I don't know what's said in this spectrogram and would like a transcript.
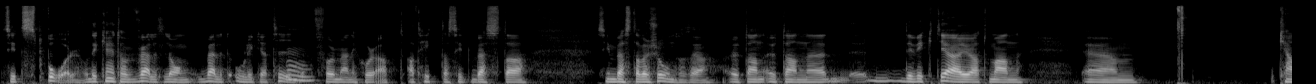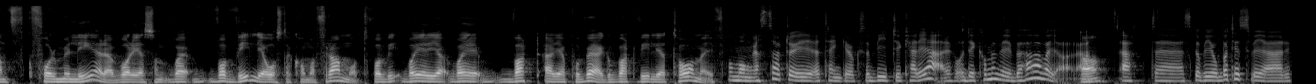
sitt spår. Och det kan ju ta väldigt, lång, väldigt olika tid mm. för människor att, att hitta sitt bästa, sin bästa version så att säga. Utan, utan eh, det viktiga är ju att man um, kan formulera vad, det är som, vad, vad vill jag åstadkomma framåt? Vad, vad är jag, vad är, vart är jag på väg? Vart vill jag ta mig? Och många startar ju, jag tänker också, byter karriär och det kommer vi behöva göra. Ja. Att, eh, ska vi jobba tills vi är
